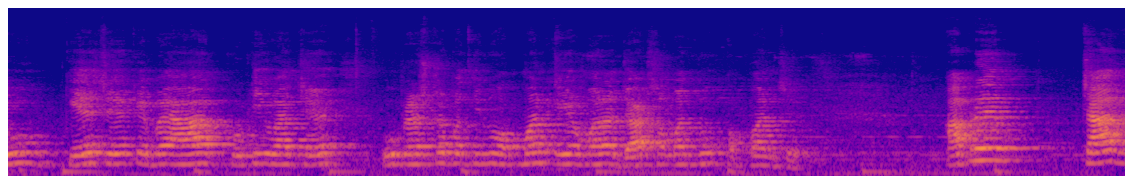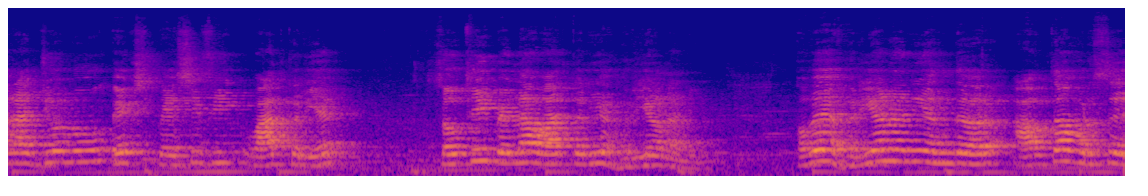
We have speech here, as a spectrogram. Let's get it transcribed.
એવું કહે છે કે ભાઈ આ ખોટી વાત છે. ઉપરાષ્ટ્રપતિનું અપમાન એ અમારા જાટ સમાજનું અપમાન છે. આપણે ચાર રાજ્યોનું એક સ્પેસિફિક વાત કરીએ. સૌથી પહેલાં વાત કરીએ હરિયાણાની. હવે હરિયાણાની અંદર આવતા વર્ષે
